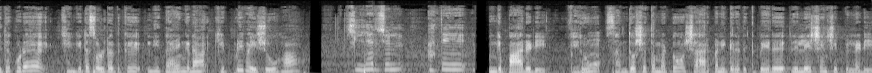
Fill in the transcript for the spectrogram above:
இதை கூட என்கிட்ட சொல்றதுக்கு நீ தயங்குனா எப்படி வைஷு ஹா? இல்லை அர்ஜுன் அது இங்க பாருடி வெறும் சந்தோஷத்தை மட்டும் ஷேர் பண்ணிக்கிறதுக்கு பேரு ரிலேஷன்ஷிப் இல்லடி.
